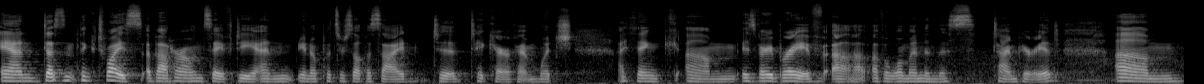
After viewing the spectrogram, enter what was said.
and doesn't think twice about her own safety, and you know puts herself aside to take care of him, which I think um, is very brave uh, of a woman in this time period. Um,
